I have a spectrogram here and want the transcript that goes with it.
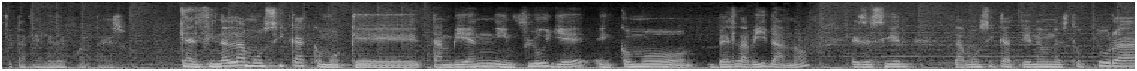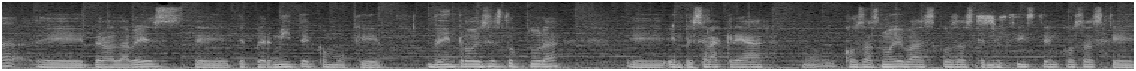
que también le dé fuerte a eso que al final la música como que también influye en cómo ves la vida, ¿no? Es decir, la música tiene una estructura, eh, pero a la vez te, te, permite como que dentro de esa estructura eh, empezar a crear cosas nuevas, cosas que no existen, cosas que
